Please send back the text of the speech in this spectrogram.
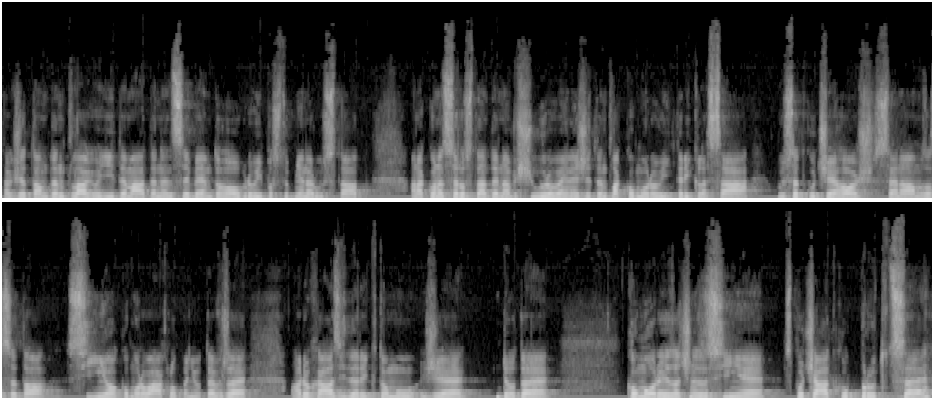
takže tam ten tlak, vidíte, má tendenci během toho období postupně narůstat a nakonec se dostanete na vyšší úroveň, než je ten tlak komorový, který klesá, v důsledku čehož se nám zase ta síňo komorová chlopeň otevře a dochází tedy k tomu, že do té komory začne ze síně zpočátku prudce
